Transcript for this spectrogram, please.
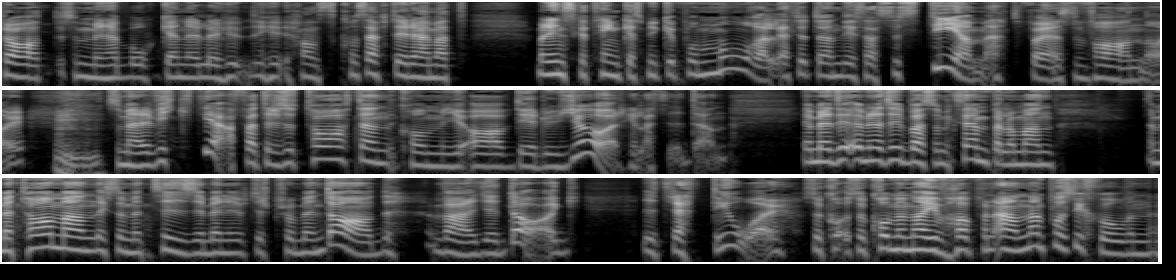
pratar med den här boken, eller hur, hans koncept, är det här med att man inte ska tänka så mycket på målet, utan det är systemet för ens vanor Mm. som är det viktiga. För att resultaten kommer ju av det du gör hela tiden. Jag menar, det, jag menar, det är bara som exempel, om man, men tar man liksom en 10 minuters promenad varje dag i 30 år, så, så kommer man ju vara på en annan position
